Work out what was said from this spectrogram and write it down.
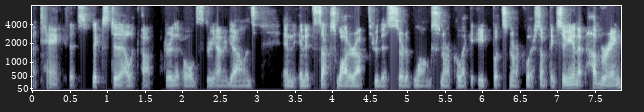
a tank that's fixed to the helicopter that holds 300 gallons and, and it sucks water up through this sort of long snorkel like an eight foot snorkel or something so you end up hovering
